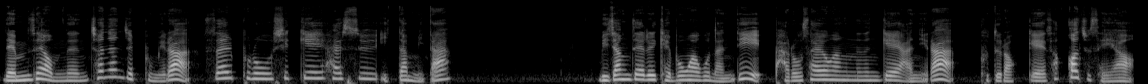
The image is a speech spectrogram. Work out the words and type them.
냄새 없는 천연 제품이라 셀프로 쉽게 할 수 있답니다. 미장제를 개봉하고 난 뒤 바로 사용하는 게 아니라 부드럽게 섞어주세요.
